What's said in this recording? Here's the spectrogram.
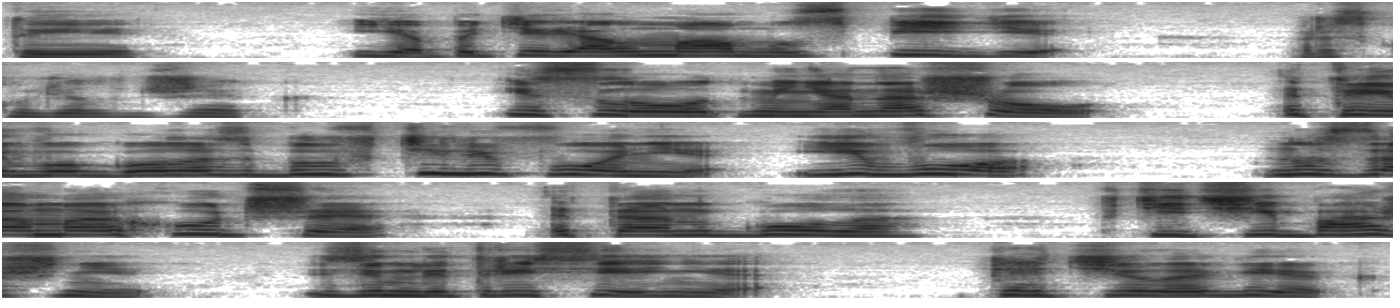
Ты...» «Я потерял маму Спиди», — раскулил Джек. «И Слоут меня нашел. Это его голос был в телефоне. Его! Но самое худшее — это Ангола, птичьи башни, землетрясение. Пять человек.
